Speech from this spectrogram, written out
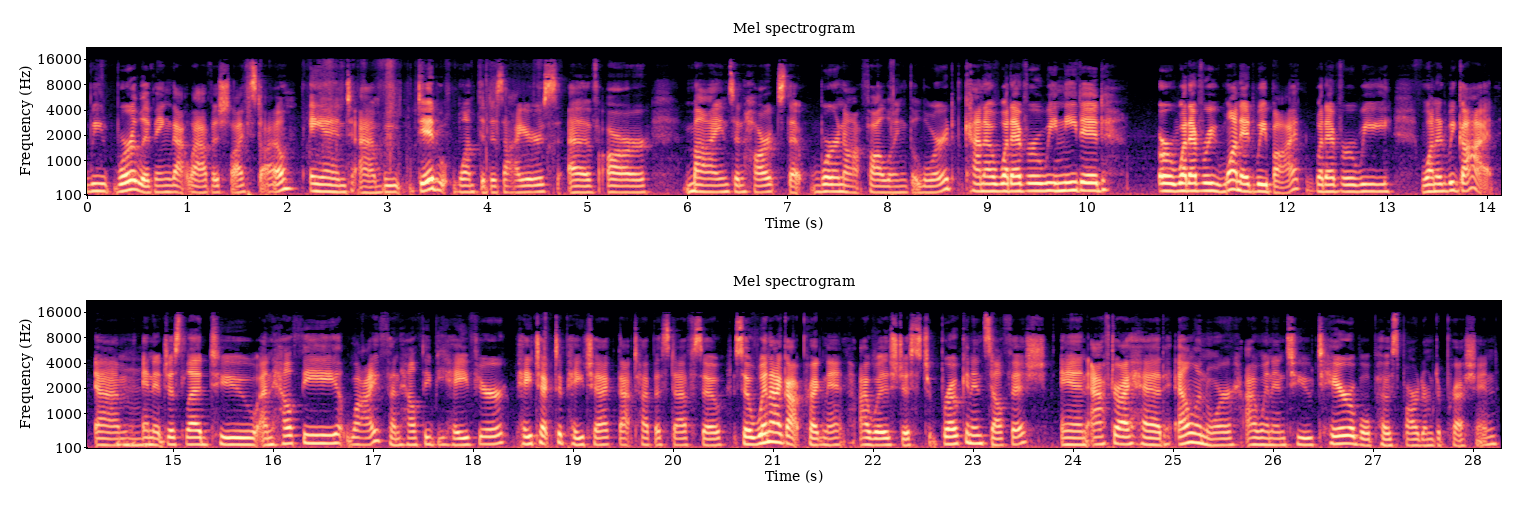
we were living that lavish lifestyle and um, we did want the desires of our minds and hearts that were not following the Lord. Kind of whatever we needed or whatever we wanted, we bought. Whatever we wanted, we got. Um, mm-hmm. And it just led to unhealthy life, unhealthy behavior, paycheck to paycheck, that type of stuff. So, so when I got pregnant, I was just broken and selfish. And after I had Eleanor, I went into terrible postpartum depression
